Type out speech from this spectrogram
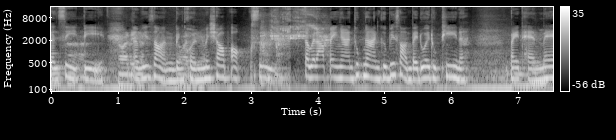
กันสี่ค่ะปีสวัสดีแต่พี่สอนเป็นคนสวัสดีไม่ชอบออกสื่อแต่เวลาไปงานทุกงานคือพี่สอนไปด้วยทุกที่นะ ไปแทนแม่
